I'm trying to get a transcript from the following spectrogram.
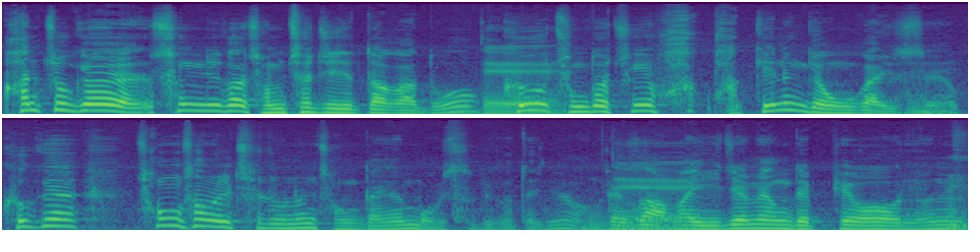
한쪽에 승리가 점쳐지다가도 네. 그 중도층이 확 바뀌는 경우가 있어요. 그게 총선을 치르는 정당의 모습이거든요. 그래서 네. 아마 이재명 대표는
